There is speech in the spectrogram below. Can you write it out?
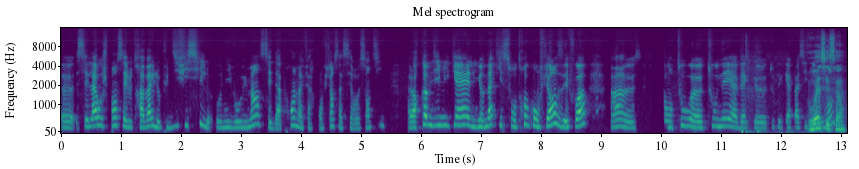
euh, c'est là où je pense c'est le travail le plus difficile au niveau humain, c'est d'apprendre à faire confiance à ses ressentis. Alors, comme dit Mickaël, il y en a qui se font trop confiance des fois, hein, euh, sont tout, euh, tout nés avec euh, toutes les capacités Ouais, c'est ça.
